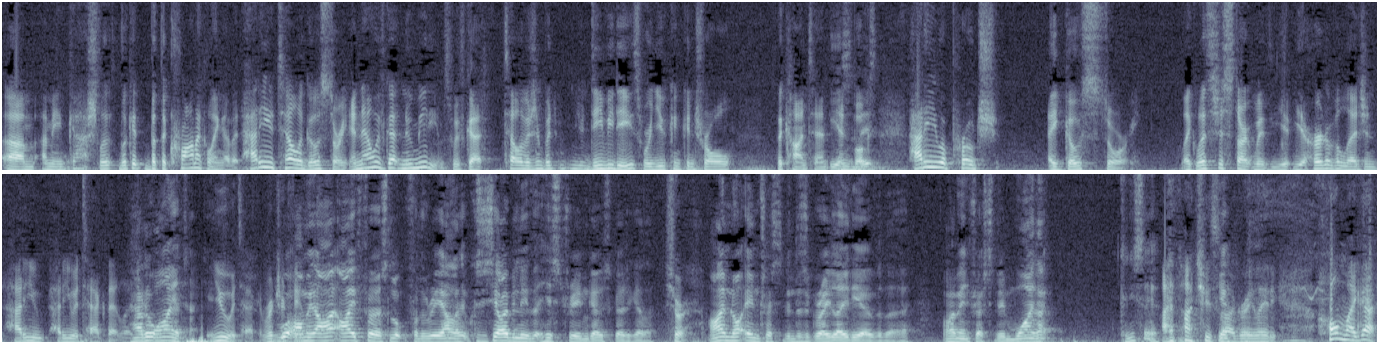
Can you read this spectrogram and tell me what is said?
Um, I mean, gosh, look, look at but the chronicling of it. How do you tell a ghost story? And now we've got new mediums. We've got television, but DVDs where you can control the content Yes, in books. indeed. How do you approach a ghost story? Like, let's just start with you, you heard of a legend. How do you how do you attack that legend? How do I attack it? you attack it, Richard? Well, I mean, I, I first look for the reality because you see, I believe that history and ghosts go together. sure. I'm not interested in there's a grey lady over there. I'm interested in why that. Can you see it? I thought you saw Yeah. a grey lady. Oh my God,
